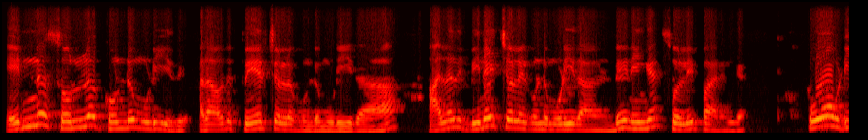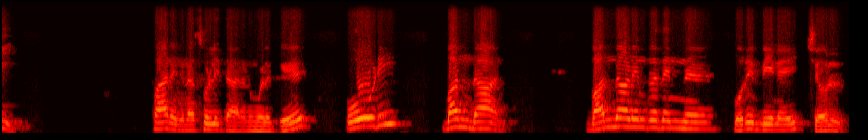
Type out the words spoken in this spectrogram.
என்ன சொல்ல கொண்டு முடியுது? அதாவது பேர் சொல்ல கொண்டு முடியுதா? அல்லது வினை சொல்லை கொண்டு முடியுதான்னு நீங்க சொல்லி பாருங்க. ஓடி. பாருங்க நான் சொல்லித்தரேன் உங்களுக்கு. ஓடி வந்தான். வந்தான் என்றது என்ன? ஒரு வினை சொல்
